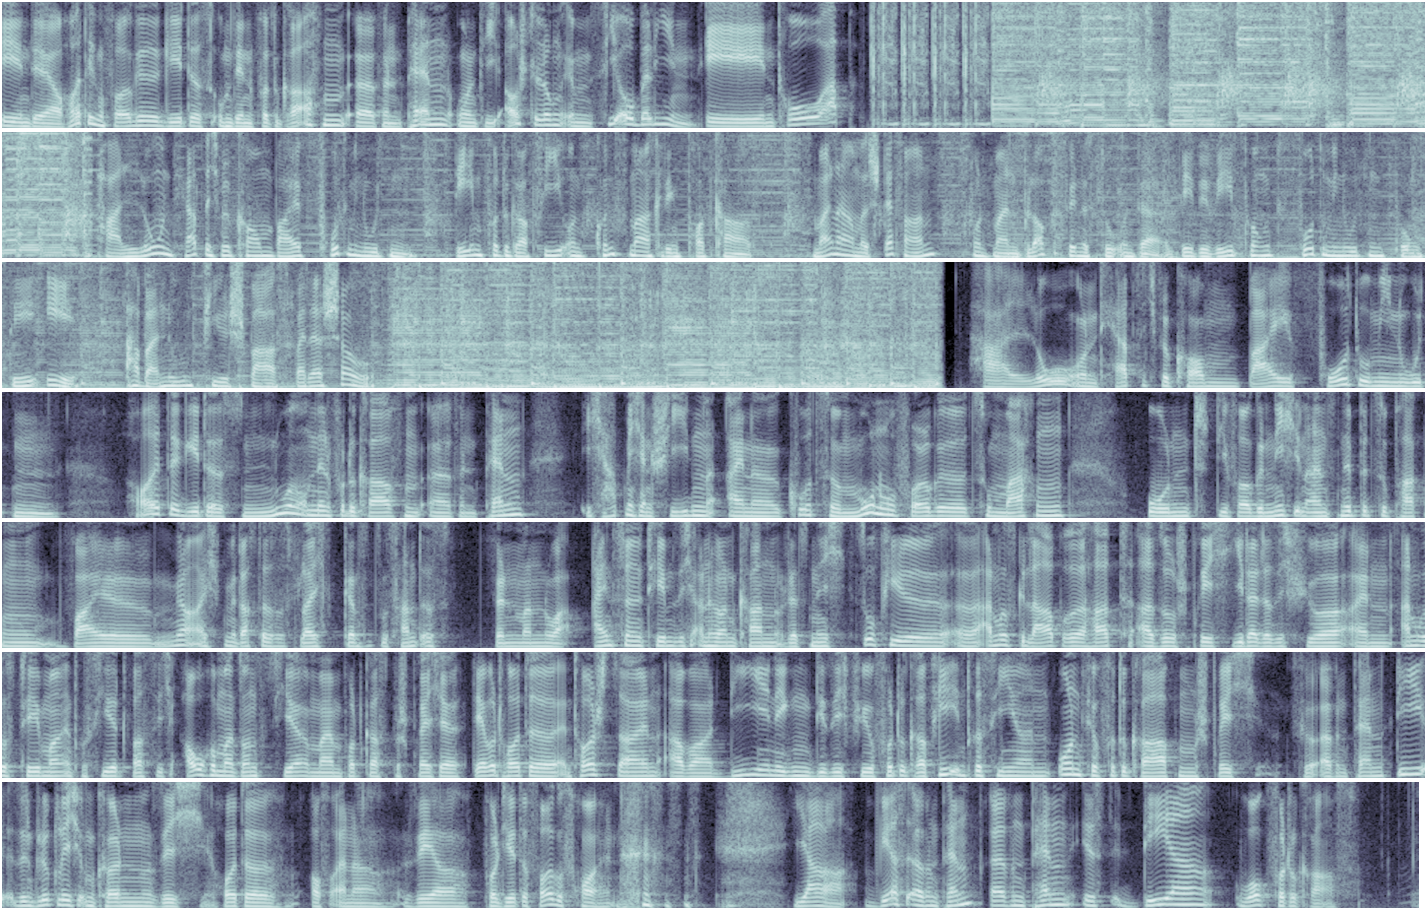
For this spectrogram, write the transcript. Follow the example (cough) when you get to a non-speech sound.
In der heutigen Folge geht es um den Fotografen Irvin Penn und die Ausstellung im CO Berlin. Intro ab! Hallo und herzlich willkommen bei Fotominuten, dem Fotografie- und Kunstmarketing-Podcast. Mein Name ist Stefan und meinen Blog findest du unter www.fotominuten.de. Aber nun viel Spaß bei der Show. Hallo und herzlich willkommen bei Fotominuten. Heute geht es nur um den Fotografen Irvin Penn. Ich habe mich entschieden, eine kurze Mono-Folge zu machen und die Folge nicht in ein Snippet zu packen, weil ja, ich mir dachte, dass es vielleicht ganz interessant ist, wenn man nur einzelne Themen sich anhören kann und jetzt nicht so viel äh, anderes Gelabere hat. Also sprich, jeder, der sich für ein anderes Thema interessiert, was ich auch immer sonst hier in meinem Podcast bespreche, der wird heute enttäuscht sein. Aber diejenigen, die sich für Fotografie interessieren und für Fotografen, sprich für Irvin Penn, die sind glücklich und können sich heute auf eine sehr pointierte Folge freuen. (laughs) Ja, wer ist Irvin Penn? Irvin Penn ist der Walk-Fotograf.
